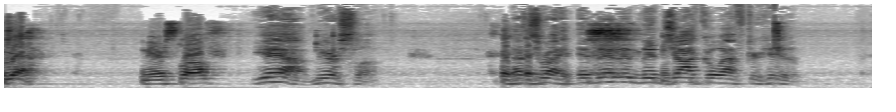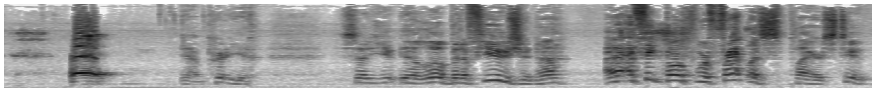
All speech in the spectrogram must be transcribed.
Yeah, Miroslav. Yeah, Miroslav. That's right. And then and then Jaco after him. Right. Yeah, pretty. So you a little bit of fusion, huh? I, I think both were fretless players too.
